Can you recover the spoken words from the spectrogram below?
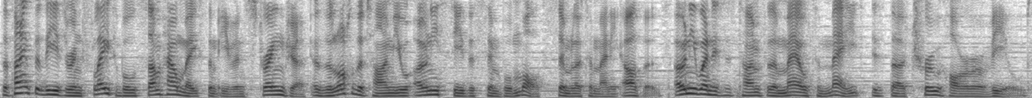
The fact that these are inflatable somehow makes them even stranger, as a lot of the time you will only see the simple moths similar to many others. Only when it is time for the male to mate is the true horror revealed.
